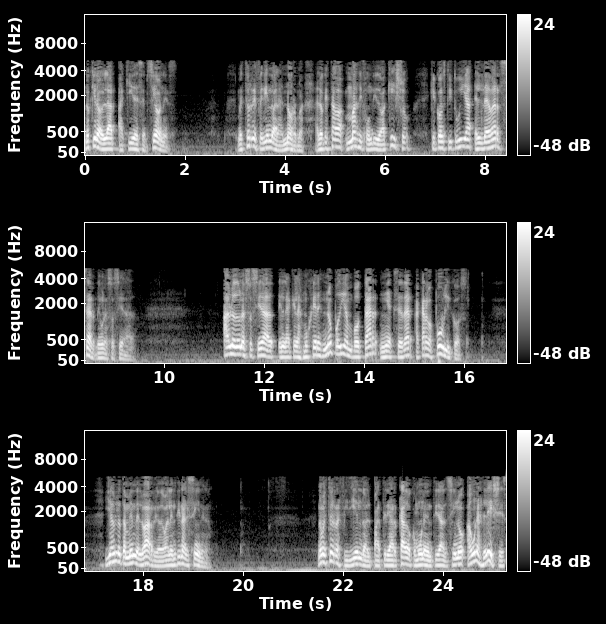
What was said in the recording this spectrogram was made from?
no quiero hablar aquí de excepciones. Me estoy refiriendo a la norma, a lo que estaba más difundido, aquello que constituía el deber ser de una sociedad. Hablo de una sociedad en la que las mujeres no podían votar ni acceder a cargos públicos. Y hablo también del barrio, de Valentina Alcina. No me estoy refiriendo al patriarcado como una entidad, sino a unas leyes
